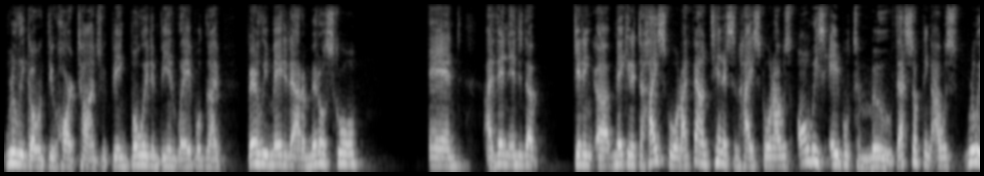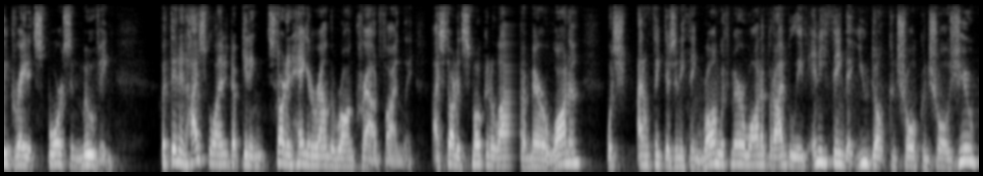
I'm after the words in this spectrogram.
really going through hard times with being bullied and being labeled. And I barely made it out of middle school. And I then ended up getting uh, making it to high school and I found tennis in high school and I was always able to move. That's something I was really great at sports and moving. But then in high school I ended up getting started hanging around the wrong crowd finally. I started smoking a lot of marijuana which I don't think there's anything wrong with marijuana, but I believe anything that you don't control controls you.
